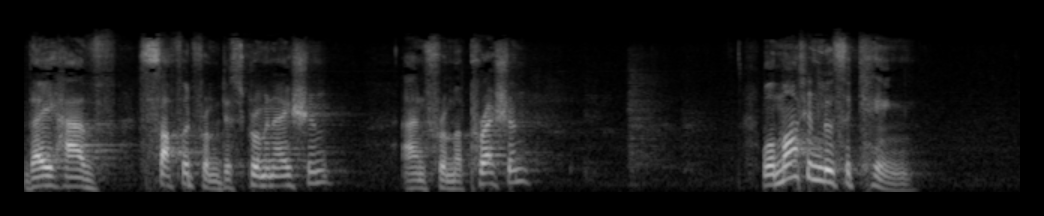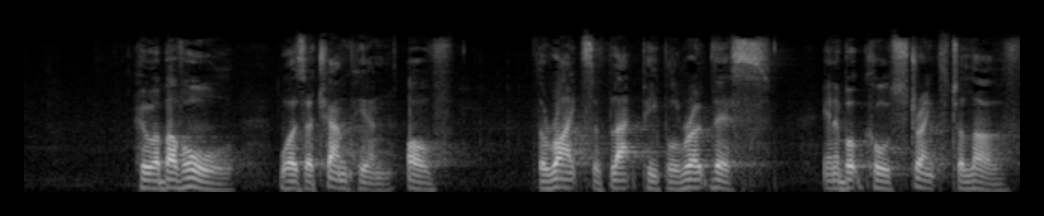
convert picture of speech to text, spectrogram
They have suffered from discrimination and from oppression. Well, Martin Luther King, who above all was a champion of the rights of black people, wrote this in a book called Strength to Love.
